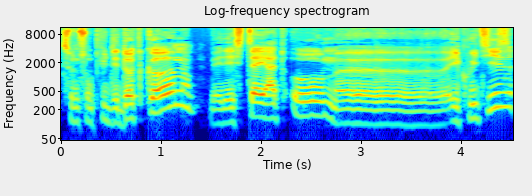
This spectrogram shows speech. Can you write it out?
ce ne sont plus des dot-com, mais des stay-at-home euh, equities,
